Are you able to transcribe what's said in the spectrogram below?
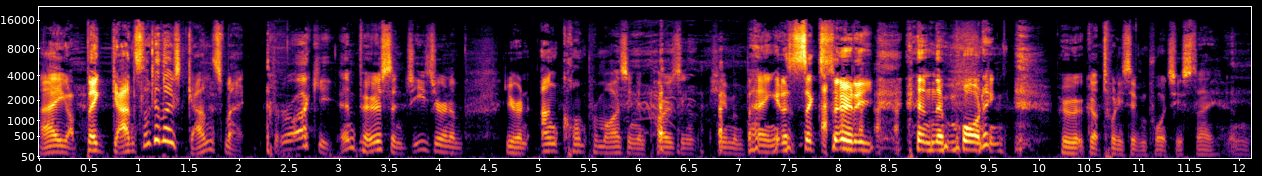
Hey, you got big guns. Look at those guns, mate. Crikey, in person, geez, you're an you're an uncompromising, imposing human being. It is six thirty in the morning. Who got twenty seven points yesterday in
